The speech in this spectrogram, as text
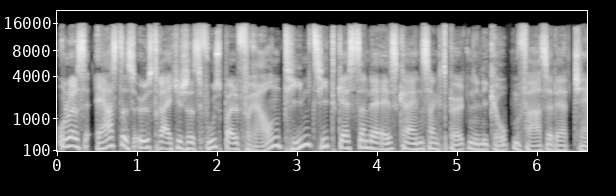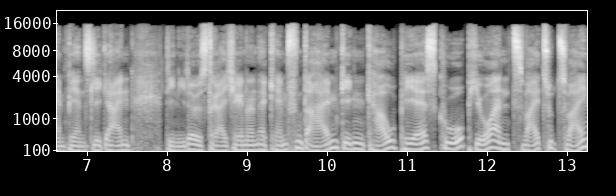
Und als erstes österreichisches Fußball-Frauenteam zieht gestern der SK in St. Pölten in die Gruppenphase der Champions League ein. Die Niederösterreicherinnen erkämpfen daheim gegen KUPS Kuopio ein 2 zu 2.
